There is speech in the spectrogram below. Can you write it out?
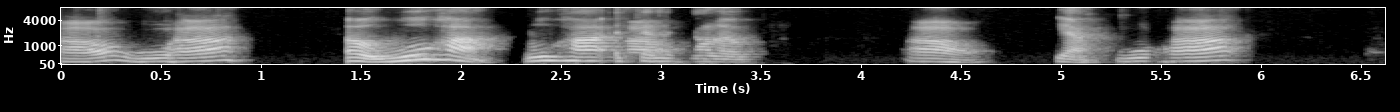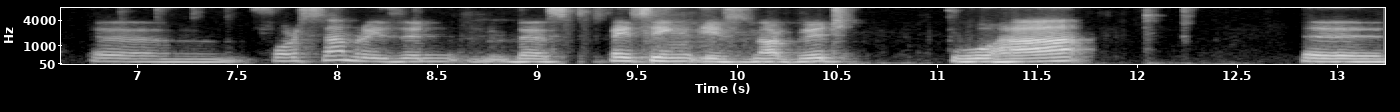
አዎ ውሃ Oh, wuha, wuha, Ah. delegado. አዎ Yeah, ውሃ um, for some reason the spacing is not good ውሃ uh,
